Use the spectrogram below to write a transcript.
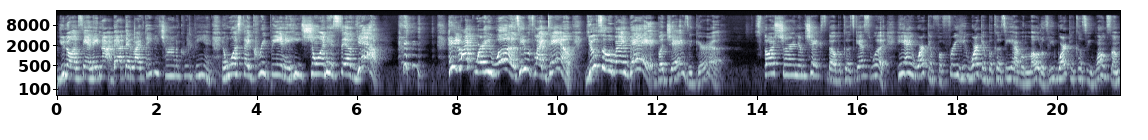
you know what I'm saying, they not about that life, they be trying to creep in. And once they creep in and he's showing himself, yeah. he liked where he was. He was like, damn, YouTube ain't bad. But Jazzy, girl, Start sharing them checks though, because guess what? He ain't working for free. He working because he have a motive. He working because he wants them.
